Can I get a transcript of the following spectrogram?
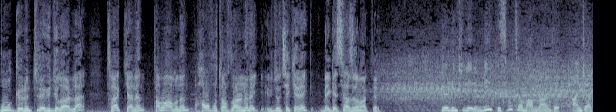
bu görüntü ve videolarla Trakya'nın tamamının hava fotoğraflarını ve video çekerek belgesel hazırlamaktır. Görüntülerin bir kısmı tamamlandı. Ancak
